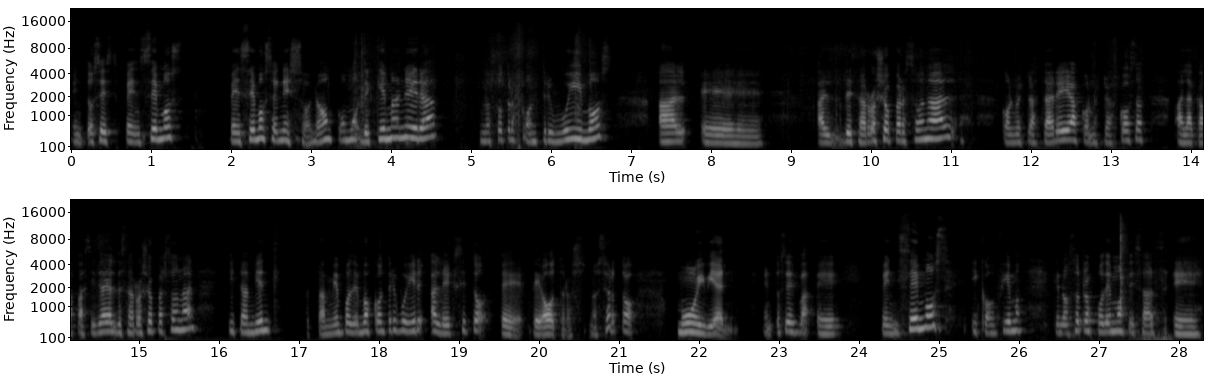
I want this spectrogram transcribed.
Entonces, pensemos, pensemos en eso, ¿no? ¿De qué manera nosotros contribuimos al, eh, al desarrollo personal con nuestras tareas, con nuestras cosas, a la capacidad del desarrollo personal y también, también podemos contribuir al éxito de, otros, ¿no es cierto? Muy bien. Entonces, eh, pensemos y confiemos que nosotros podemos eh,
